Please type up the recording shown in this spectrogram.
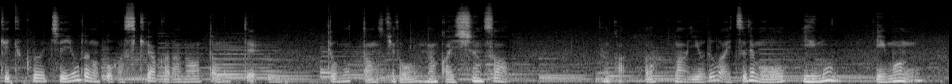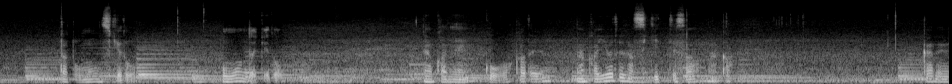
結局うち夜の方が好きやからなと思って。って思ったんですけどなんか一瞬さなんかまあ夜はいつでもいいもん。いいもんだと思うんですけど。思うんだけど。なんかねこう分かる？なんか夜が好きってさなんか分かる？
